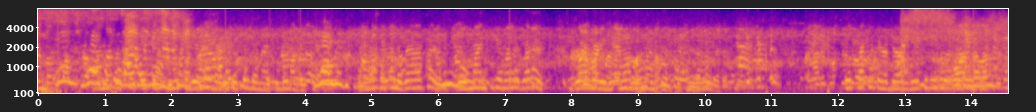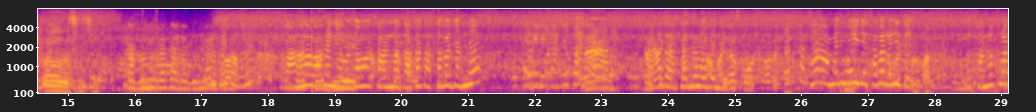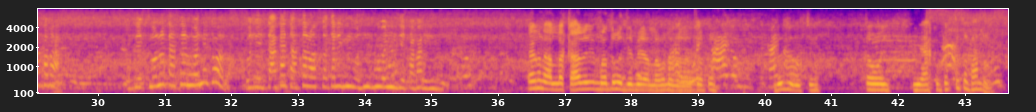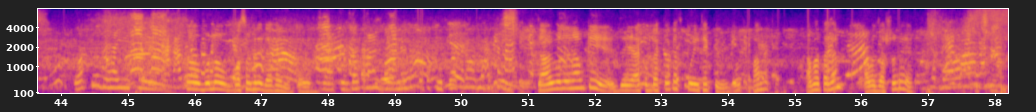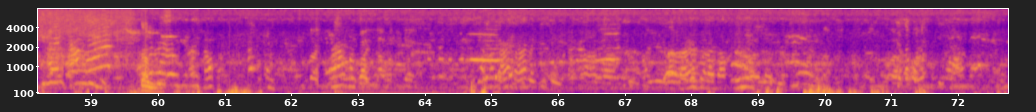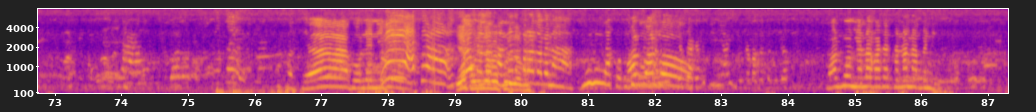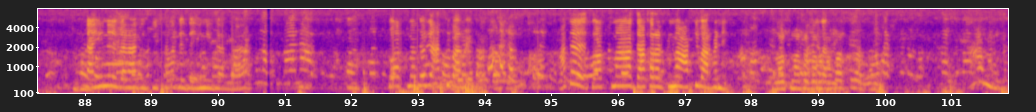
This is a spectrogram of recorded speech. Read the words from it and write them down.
টাকা টাকা বার যাবি না। হ্যাঁ আমাদের ওই যে খাবার হয়েছে খানা পুরা খাবার কোনো ডাক্তার হয় না তো ওই টাকা ডাক্তার হাসপাতালে ওই যে খাবার এখন আল্লাহ কার মাধ্যমে দেবে? আল্লাহ বলে জানা তো তো বুঝতে তো ওই এক তো ভালো। তো বলল, বছর খালি দেখাই না তো তা আমি বললাম কি, যে এক ডাক্তারের কাছে পড়িয়ে থাকতে ভালো আমার তখন আমার যশোরে জানব হ্যাঁ বলে নিবে। এ পড়ে যাবে পড়ে যাবে। না। অল্প অল্প অল্প মেলা বাজার ঠান্ডা নামবে নি? যাইনি যারা দিদি সবাই যাইনি যারা চশমা ধরে আসতে পারবে। হাতে চশমা যা করার তুমি আসতে পারবে না? চশমা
